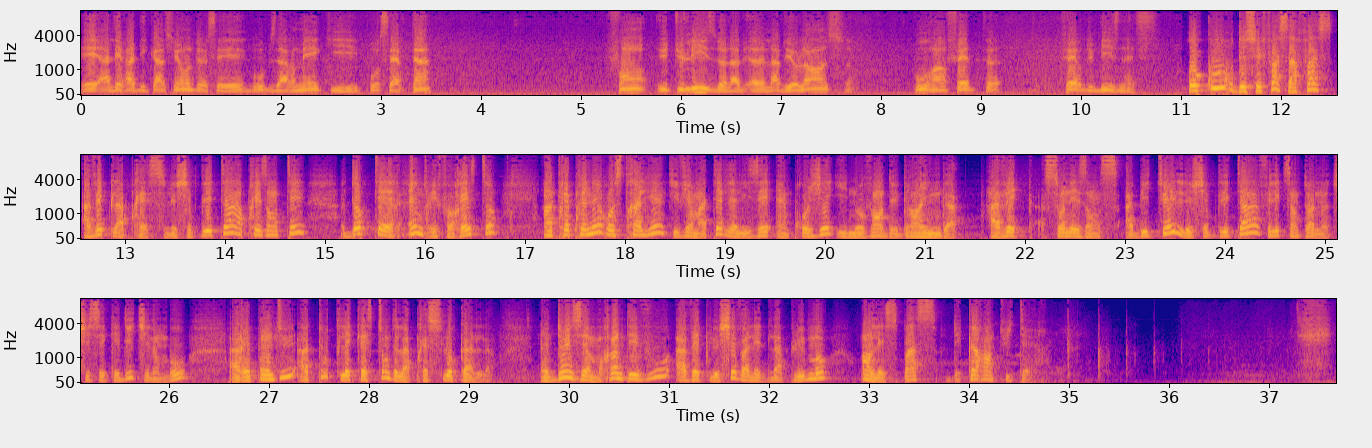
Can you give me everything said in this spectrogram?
et à l'éradication de ces groupes armés qui, pour certains, font, utilisent de la, euh, la violence pour en fait faire du business. Au cours de ce face-à-face avec la presse, le chef d'État a présenté Dr Henry Forrest, entrepreneur australien qui vient matérialiser un projet innovant de Grand Inga. Avec son aisance habituelle, le chef d'État, Félix-Antoine Tshisekedi Chilombo, a répondu à toutes les questions de la presse locale. Un deuxième rendez-vous avec le chevalier de la plume en l'espace de 48 heures.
